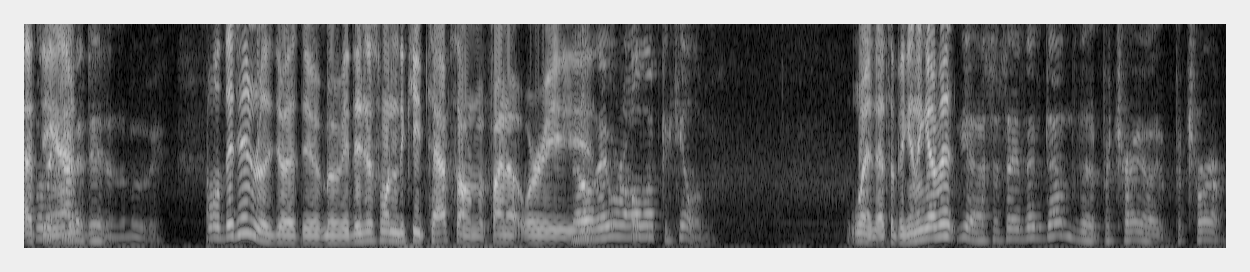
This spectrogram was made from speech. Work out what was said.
at Well, the they kind end. of did in the movie. Well, they didn't really do it at the movie. They just wanted to keep tabs on him and find out where he. No, they were all up to kill him. When at the beginning of it? Yeah, that's to say they've done the portrayal portrayal,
